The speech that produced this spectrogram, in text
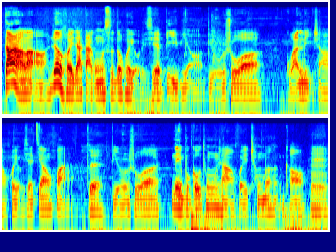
当然了啊，任何一家大公司都会有一些弊病，比如说管理上会有一些僵化，对比如说内部沟通上会成本很高。嗯。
